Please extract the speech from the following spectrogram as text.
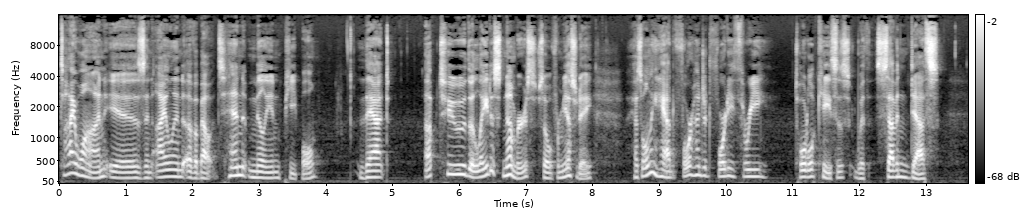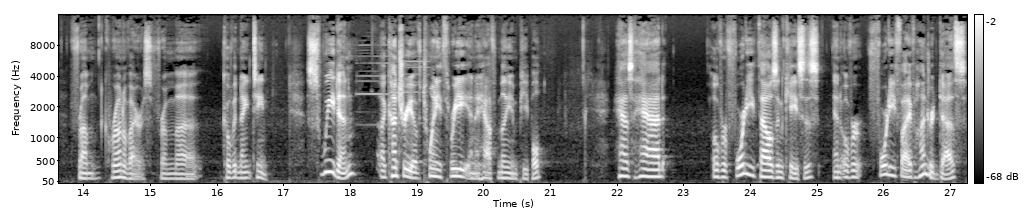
Taiwan is an island of about 10 million people that, up to the latest numbers, so from yesterday, has only had 443 total cases with seven deaths from coronavirus, from uh, COVID 19. Sweden, a country of 23.5 million people, has had over 40,000 cases and over 4,500 deaths.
